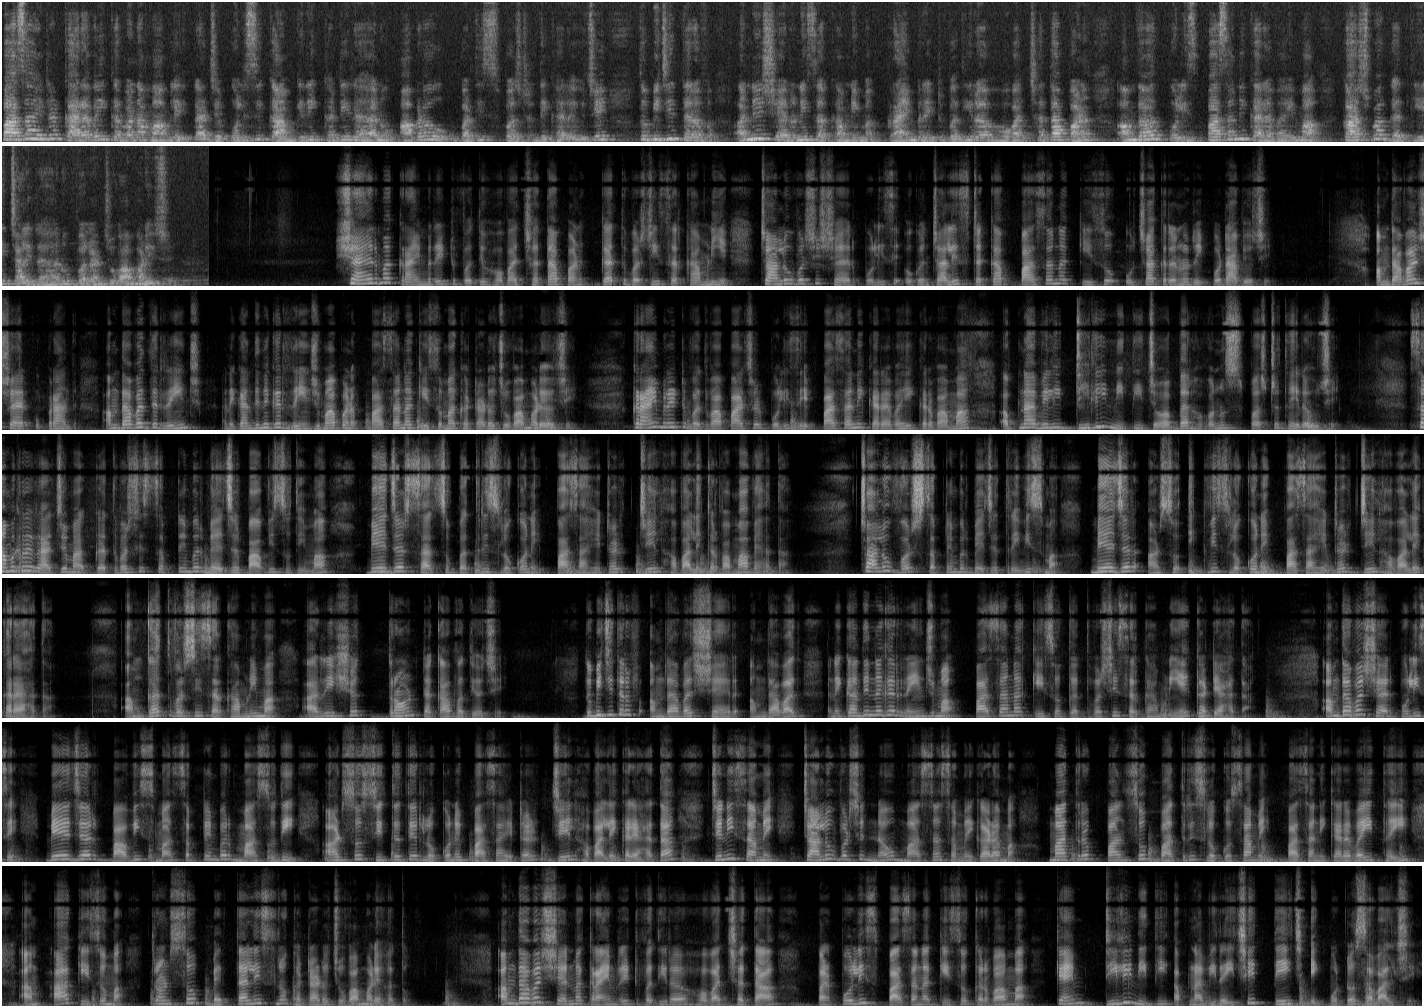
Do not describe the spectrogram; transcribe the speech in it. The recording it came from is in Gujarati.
પાસા હેઠળ કાર્યવાહી કરવાના મામલે રાજ્ય પોલીસની કામગીરી ઘટી રહ્યાનું આંકડાઓ ઉપરથી સ્પષ્ટ દેખાઈ રહ્યું છે. તો બીજી તરફ, અન્ય શહેરોની સરખામણીમાં ક્રાઇમ રેટ વધી રહ્યો હોવા છતાં પણ અમદાવાદ પોલીસ પાસાની કાર્યવાહીમાં કાચબા ગતિએ ચાલી રહ્યાનું વલણ જોવા મળ્યું છે. શહેરમાં ક્રાઇમ રેટ વધ્યો હોવા છતાં પણ ગત વર્ષની સરખામણીએ ચાલુ વર્ષે શહેર પોલીસે ઓગણચાલીસ ટકા પાસાના કેસો ઓછા કરવાનો રિપોર્ટ આવ્યો છે. અમદાવાદ શહેર ઉપરાંત અમદાવાદ રેન્જ અને ગાંધીનગર રેન્જમાં પણ પાસાના કેસોમાં ઘટાડો જોવા મળ્યો છે. ક્રાઇમ રેટ વધવા પાછળ પોલીસે પાસાની કાર્યવાહી કરવામાં અપનાવેલી ઢીલી નીતિ જવાબદાર હોવાનું સ્પષ્ટ થઈ રહ્યું છે. સમગ્ર રાજ્યમાં ગત વર્ષે સપ્ટેમ્બર બે હજાર બાવીસ સુધીમાં બે હજાર સાતસો બત્રીસ લોકોને પાસા હેઠળ જેલ હવાલે કરવામાં આવ્યા હતા. ચાલુ વર્ષ સપ્ટેમ્બર બે હજાર ત્રેવીસમાં બે હજાર આઠસો એકવીસ લોકોને પાસા હેઠળ જેલ હવાલે કરાયા હતા. આમ ગત વર્ષની સરખામણીમાં આ રેશિયો ત્રણ ટકા વધ્યો છે. તો બીજી તરફ અમદાવાદ શહેર, અમદાવાદ અને ગાંધીનગર રેન્જમાં પાસાના કેસો ગત વર્ષની સરખામણીએ ઘટ્યા હતા. અમદાવાદ શહેર પોલીસે બે હજાર બાવીસમાં સપ્ટેમ્બર માસ સુધી આઠસો સિત્તોતેર લોકોને પાસા હેઠળ જેલ હવાલે કર્યા હતા. જેની સામે ચાલુ વર્ષે નવ માસના સમયગાળામાં માત્ર પાંચસો પાંત્રીસ લોકો સામે પાસાની કાર્યવાહી થઈ. આમ, આ કેસોમાં ત્રણસો બેતાલીસનો ઘટાડો જોવા મળ્યો હતો. અમદાવાદ શહેરમાં ક્રાઇમ રેટ વધી રહ્યો હોવા છતાં પણ પોલીસ પાસાના કેસો કરવામાં કેમ ઢીલી નીતિ અપનાવી રહી છે, તે જ એક મોટો સવાલ છે.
